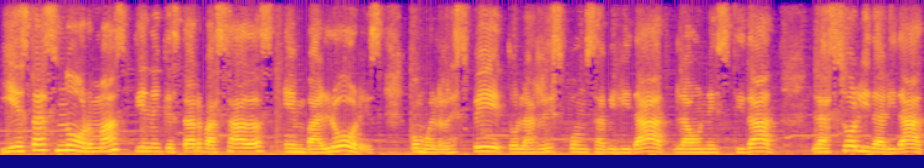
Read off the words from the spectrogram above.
Y estas normas tienen que estar basadas en valores como el respeto, la responsabilidad, la honestidad, la solidaridad,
